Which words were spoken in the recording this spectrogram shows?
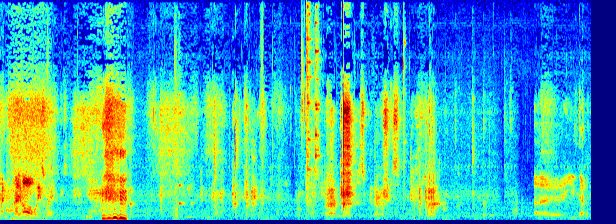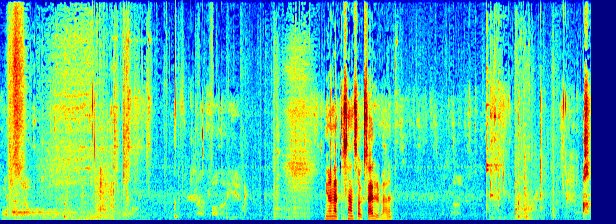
go. Knight always you. You don't have to sound so excited about it. Ugh.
